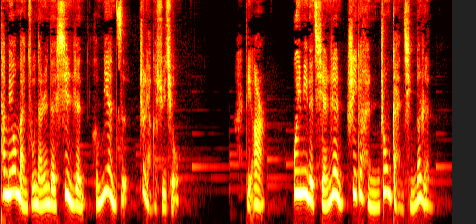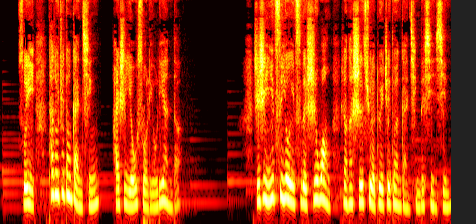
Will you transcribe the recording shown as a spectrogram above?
她没有满足男人的信任和面子这两个需求；第二。闺蜜的前任是一个很重感情的人，所以她对这段感情还是有所留恋的。只是一次又一次的失望，让她失去了对这段感情的信心。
